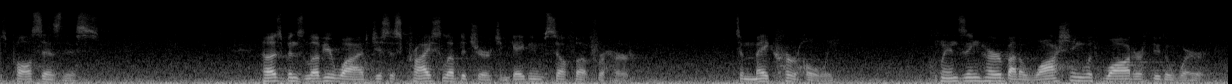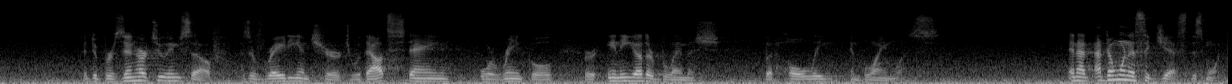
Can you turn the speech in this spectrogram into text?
is Paul says this Husbands, love your wives just as Christ loved the church and gave himself up for her to make her holy, cleansing her by the washing with water through the word, and to present her to himself as a radiant church without stain or wrinkle or any other blemish, but holy and blameless. And I, I don't want to suggest this morning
